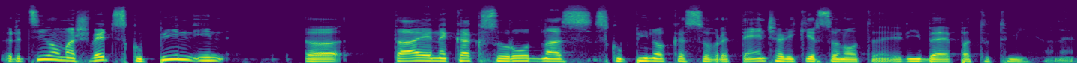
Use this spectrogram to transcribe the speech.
recimo imaš več skupin in uh, ta je nekako sorodna s skupino, ki so vretenčari, kjer so note ribe, pa tudi mi. a ne.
